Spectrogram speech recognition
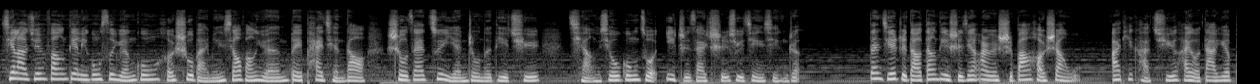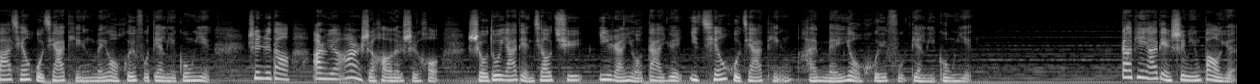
希腊军方、电力公司员工和数百名消防员被派遣到受灾最严重的地区，抢修工作一直在持续进行着。但截止到当地时间二月十八号上午，阿提卡区还有大约八千户家庭没有恢复电力供应，甚至到二月二十号的时候，首都雅典郊区依然有大约一千户家庭还没有恢复电力供应。大批雅典市民抱怨，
